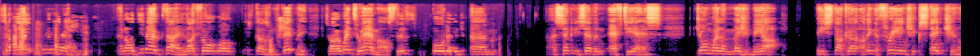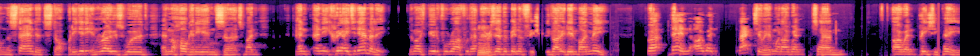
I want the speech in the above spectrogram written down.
so I around and I did okay. And I thought, well, this doesn't fit me. So I went to Airmasters, ordered um, a 77 FTS. John Wellham measured me up he stuck a, I think a three inch extension on the standard stock, but he did it in rosewood and mahogany inserts. And, and he created Emily, the most beautiful rifle that mm. there hmm. has ever been officially voted in by me. But then I went back to him when I went, um, I went PCP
